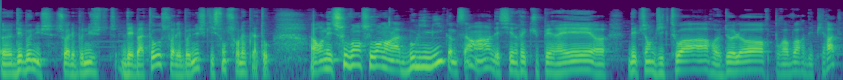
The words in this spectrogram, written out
des bonus, soit les bonus des bateaux, soit les bonus qui sont sur le plateau. Alors on est souvent souvent dans la comme ça, hein, d'essayer de récupérer euh, des pions de victoire, euh, de l'or pour avoir des pirates.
